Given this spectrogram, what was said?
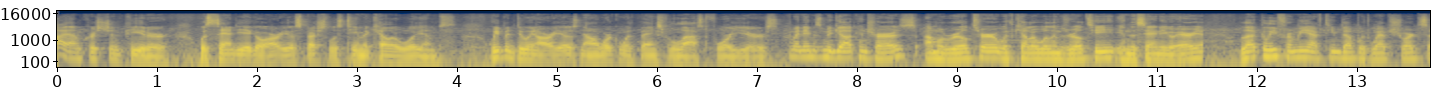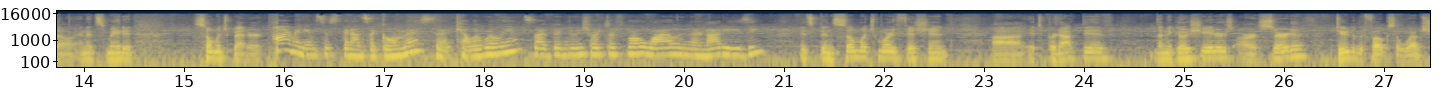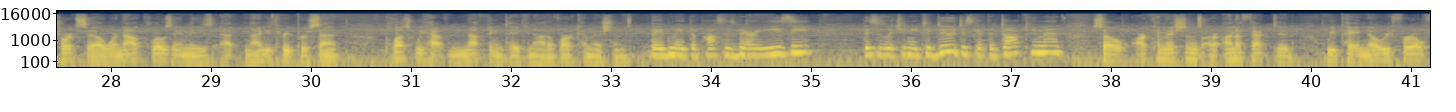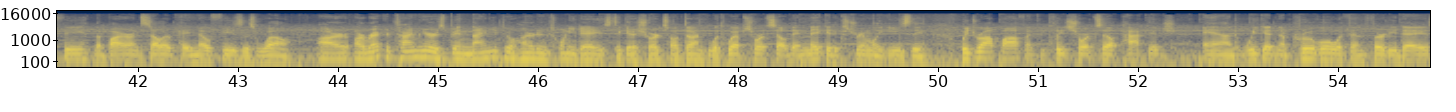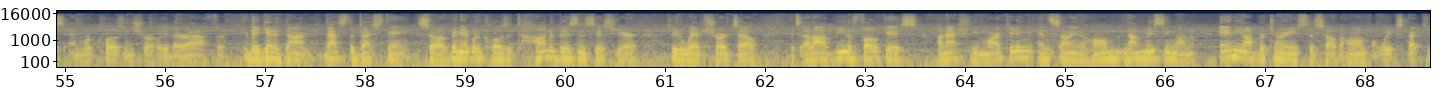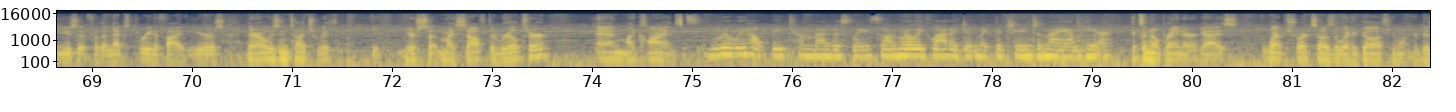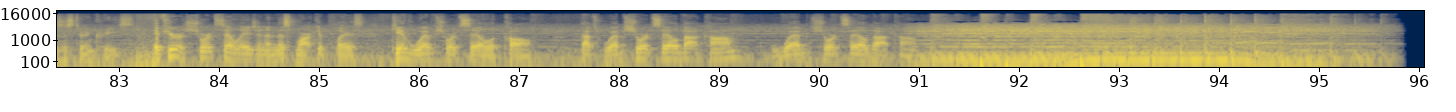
Hi, I'm Christian Peter with San Diego REO Specialist Team at Keller Williams. We've been doing REOs now and working with banks for the last four years. My name is Miguel Contreras. I'm a realtor with Keller Williams Realty in the San Diego area. Luckily for me, I've teamed up with Web Short Sale and it's made it so much better. Hi, my name is Esperanza Gomez at Keller Williams. I've been doing short sales for a while and they're not easy. It's been so much more efficient, uh, it's productive, the negotiators are assertive. Due to the folks at Web Short Sale, we're now closing these at 93%. Plus, we have nothing taken out of our commissions. They've made the process very easy. This is what you need to do, just get the documents. So our commissions are unaffected. We pay no referral fee. The buyer and seller pay no fees as well. Our, our record time here has been 90 to 120 days to get a short sale done. With Web Short Sale, they make it extremely easy. We drop off a complete short sale package and we get an approval within 30 days and we're closing shortly thereafter. They get it done. That's the best thing. So I've been able to close a ton of business this year due to Web Short Sale. It's allowed me to focus on actually marketing and selling the home, not missing on any opportunities to sell the home. We expect to use it for the next three to five years. They're always in touch with your, myself, the realtor, and my clients. It's really helped me tremendously, so I'm really glad I did make the change and I am here. It's a no-brainer, guys. Web short sale is the way to go if you want your business to increase. If you're a short sale agent in this marketplace, give Web Short Sale a call. That's webshortsale.com, webshortsale.com.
